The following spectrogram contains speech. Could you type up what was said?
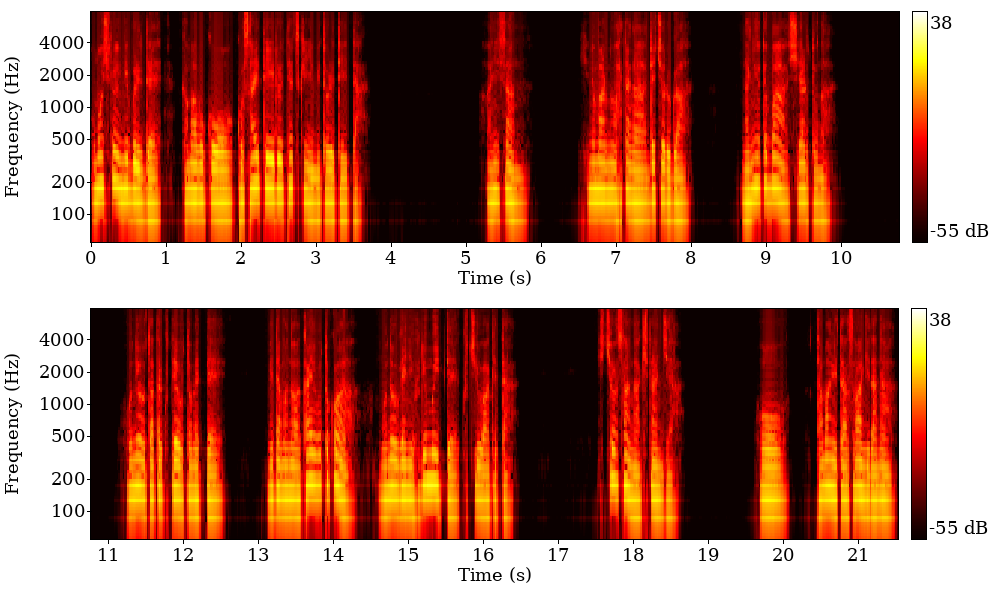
面白い身振りでかまぼこをこさえている手つきに見とれていた。兄さん、日の丸の旗が出ちょるが、何をとばしやるとな。骨を叩く手を止めて、目玉の赤い男が物憂げに振り向いて口を開けた。市長さんが来たんじゃ。ほう、たまげた騒ぎだな。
